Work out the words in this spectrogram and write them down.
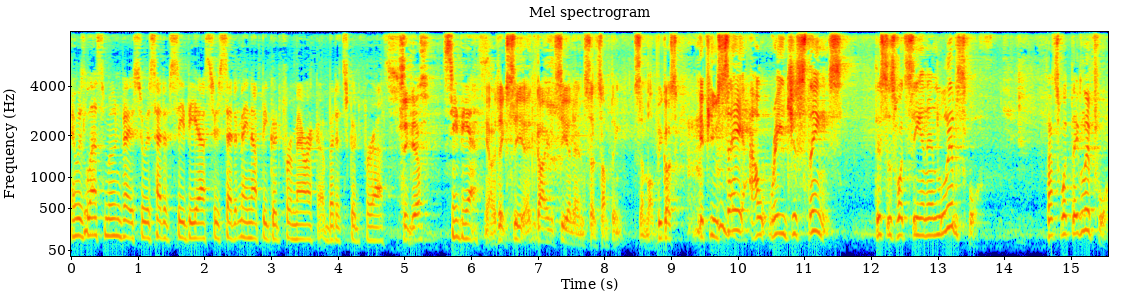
It was Les Moonves, who was head of CBS, who said it may not be good for America, but it's good for us. CBS? CBS. Yeah, I think C- a guy in CNN said something similar. Because if you say outrageous things, this is what CNN lives for. That's what they live for.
